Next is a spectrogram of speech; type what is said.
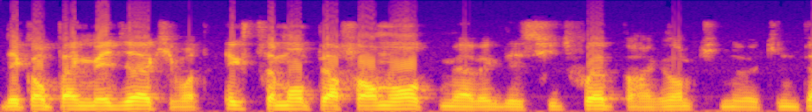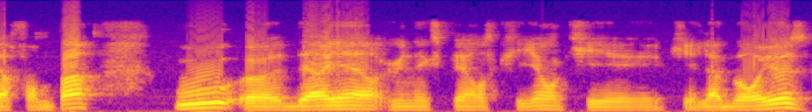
des campagnes médias qui vont être extrêmement performantes, mais avec des sites web par exemple qui ne, qui ne performent pas, ou euh, derrière une expérience client qui est, qui est laborieuse,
